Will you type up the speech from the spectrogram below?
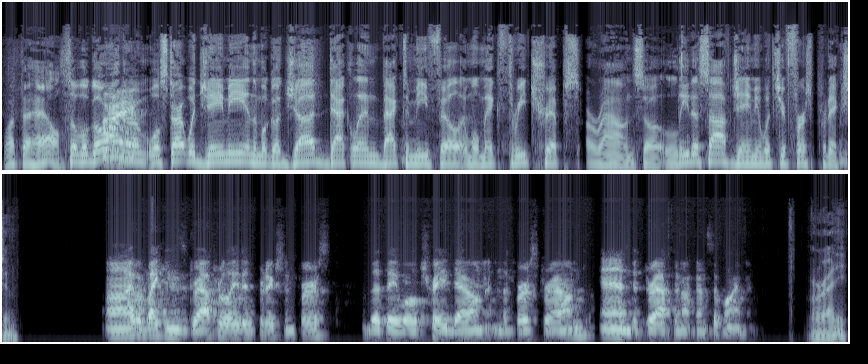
What the hell? So we'll go All around the room. We'll start with Jamie, and then we'll go Judd, Declan, back to me, Phil, and we'll make three trips around. So lead us off, Jamie. What's your first prediction? Uh, I have a Vikings draft related prediction first that they will trade down in the first round and draft an offensive lineman. All righty.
